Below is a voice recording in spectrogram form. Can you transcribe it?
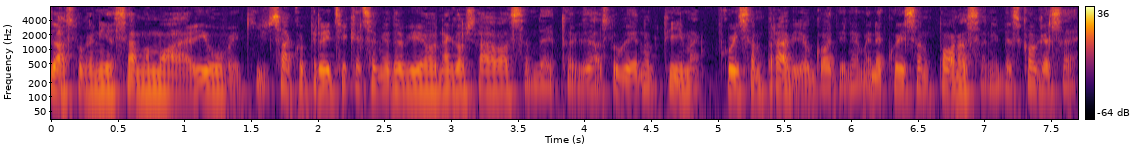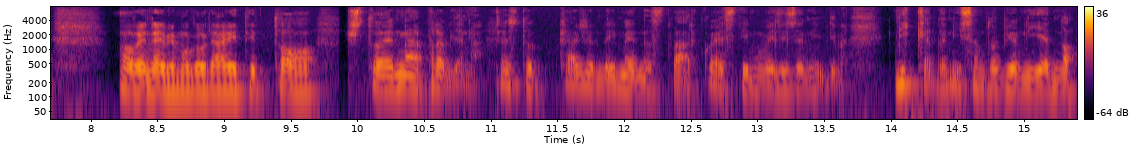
zasluga nije samo moja i uvek. I u svakoj prilici kad sam je dobio, naglašavao sam da je to zasluga jednog tima koji sam pravio godinama i na koji sam ponosan i bez koga se ovaj, ne bi mogao raditi to što je napravljeno. Često kažem da ima jedna stvar koja je s tim u vezi zanimljiva. Nikada nisam dobio ni jedno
